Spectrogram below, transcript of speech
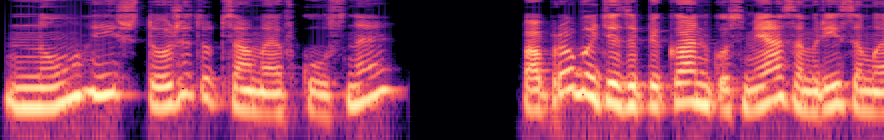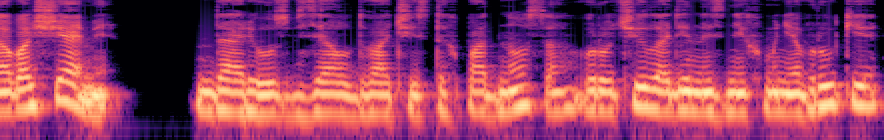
Ну и что же тут самое вкусное? Попробуйте запеканку с мясом, рисом и овощами. Дариус взял два чистых подноса, вручил один из них мне в руки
